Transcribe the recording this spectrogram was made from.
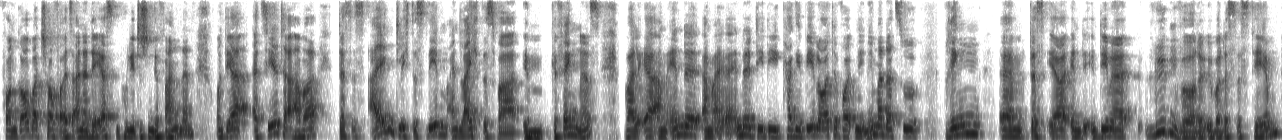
von Gorbatschow als einer der ersten politischen Gefangenen. Und der erzählte aber, dass es eigentlich das Leben ein leichtes war im Gefängnis, weil er am Ende, am Ende die, die KGB-Leute wollten ihn immer dazu bringen, ähm, dass er, in, indem er lügen würde über das System,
